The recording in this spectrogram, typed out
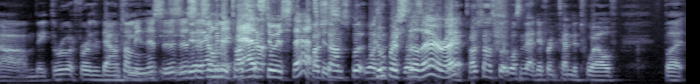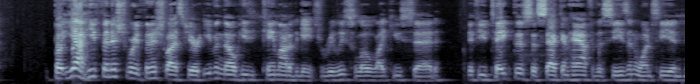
Um, they threw it further down. I mean, this is this is I mean, only adds to his stats. touchdown split wasn't Cooper's still was- there, right? Yeah, touchdown split wasn't that different, ten to twelve, but but yeah, he finished where he finished last year, even though he came out of the gates really slow, like you said. If you take this the second half of the season, once he and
